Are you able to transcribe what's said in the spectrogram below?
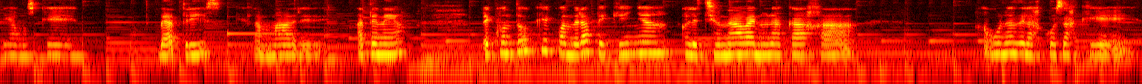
digamos que Beatriz, que es la madre de Atenea, le contó que cuando era pequeña coleccionaba en una caja algunas de las cosas que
